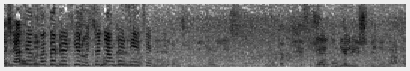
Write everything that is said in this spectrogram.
Пожалуйста, сейчас я сфотографирую. Сегодня в газете будет. Я, мне лишний не надо.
